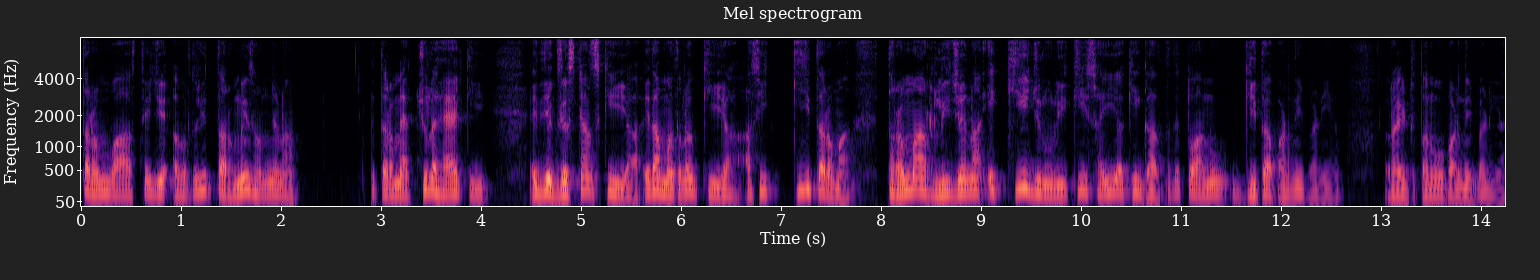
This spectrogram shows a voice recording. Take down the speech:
ਧਰਮ ਵਾਸਤੇ ਜੇ ਅਗਰ ਤੁਸੀਂ ਧਰਮ ਹੀ ਸਮਝਣਾ ਇਹ ਧਰਮ ਐਕਚੁਅਲ ਹੈ ਕੀ? ਇਹਦੀ ਐਗਜ਼ਿਸਟੈਂਸ ਕੀ ਆ? ਇਹਦਾ ਮਤਲਬ ਕੀ ਆ? ਅਸੀਂ ਕੀ ਧਰਮ ਆ? ਧਰਮ ਆ ਰਿਲੀਜਨ ਆ, ਇਹ ਕੀ ਜ਼ਰੂਰੀ, ਕੀ ਸਹੀ ਆ, ਕੀ ਗਲਤ ਤੇ ਤੁਹਾਨੂੰ ਗੀਤਾ ਪੜ੍ਹਨੀ ਪੈਣੀ ਆ। ਰਾਈਟ ਤੁਹਾਨੂੰ ਉਹ ਪੜ੍ਹਨੀ ਪੈਣੀ ਆ।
